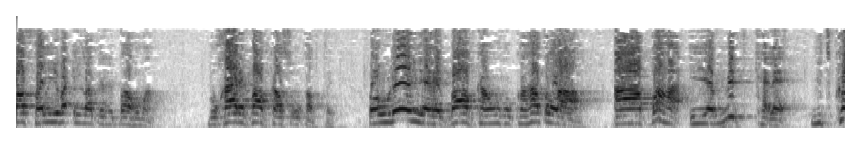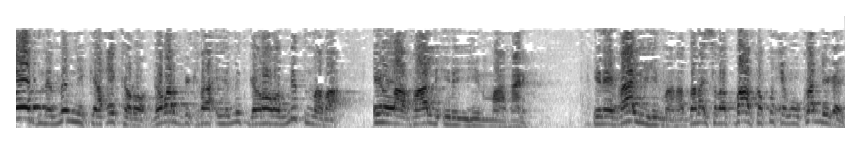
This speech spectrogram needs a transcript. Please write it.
wathayiba ilaa biridaahuma bukhaari baabkaas u qabtay. Oo uu leeyahay baabkan wuxuu ka hadlaa aabbaha iyo mid kale midkoodna ma nikaaxi karo gabar bikraa iyo mid garooba midnaba ilaa raalli inay yihiin maahane. Inay raalli yihiin maahan haddana isla baabka ku xiguu ka dhigay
